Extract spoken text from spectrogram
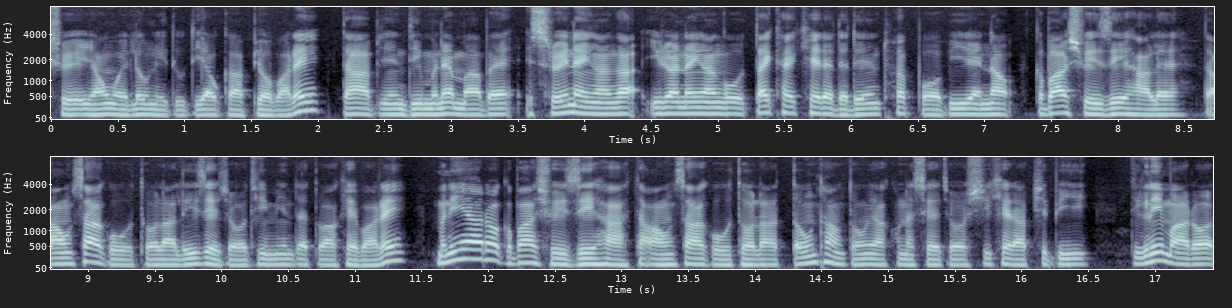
ရွှေအယောင်းဝယ်လုပ်နေသူတယောက်ကပြောပါတယ်။ဒါအပြင်ဒီမနေ့မှာပဲအစ္စရေးနိုင်ငံကအီရန်နိုင်ငံကိုတိုက်ခိုက်ခဲ့တဲ့တဲ့တင်ထွက်ပေါ်ပြီးတဲ့နောက်ကမ္ဘာရွှေဈေးဟာလည်းတအောင်စကိုဒေါ်လာ40ကျော်အထိမြင့်တက်သွားခဲ့ပါတယ်။မနေ့ကတော့ကမ္ဘာရွှေဈေးဟာတအောင်စကိုဒေါ်လာ3380ကျော်ရှိခဲ့တာဖြစ်ပြီးဒီကနေ့မှာတော့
